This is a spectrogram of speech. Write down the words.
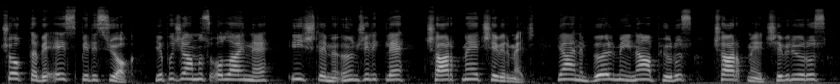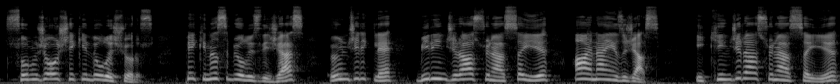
çok da bir esprisi yok. Yapacağımız olay ne? İşlemi öncelikle çarpmaya çevirmek. Yani bölmeyi ne yapıyoruz? Çarpmaya çeviriyoruz. Sonuca o şekilde ulaşıyoruz. Peki nasıl bir yol izleyeceğiz? Öncelikle birinci rasyonel sayıyı aynen yazacağız. İkinci rasyonel sayıyı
